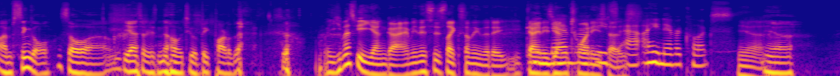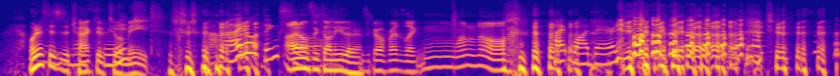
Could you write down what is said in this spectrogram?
I'm single, so um, the answer is no to a big part of that. Well, he must be a young guy. I mean, this is like something that a guy in his young twenties does. out- he never cooks. yeah. Yeah, I wonder if this is No attractive to a fridge. mate. I I don't think so. I don't think so either. His girlfriend's like, mm, I don't know. Tightwad there.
